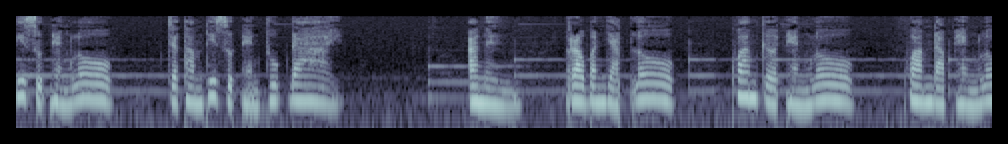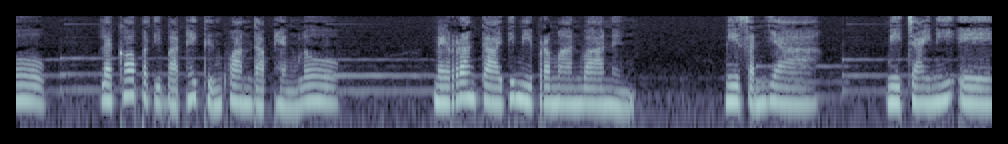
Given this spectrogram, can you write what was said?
ที่สุดแห่งโลกจะทำที่สุดแห่งทุกข์ได้ อันหนึ่ง เราบัญญัติโลก ความเกิดแห่งโลก ความดับแห่งโลก และข้อปฏิบัติให้ถึงความดับแห่งโลก ในร่างกายที่มีประมาณวาหนึ่ง มีสัญญา มีใจนี้เอง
